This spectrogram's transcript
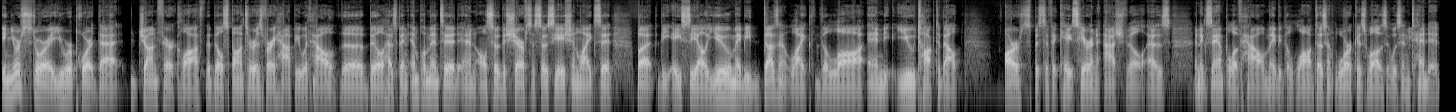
in your story, you report that John Faircloth, the bill sponsor, is very happy with how the bill has been implemented, and also the Sheriff's Association likes it, but the ACLU maybe doesn't like the law. And you talked about our specific case here in Asheville as an example of how maybe the law doesn't work as well as it was intended.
